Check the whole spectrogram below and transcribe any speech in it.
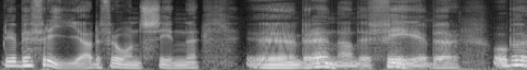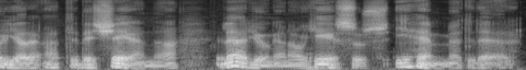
blev befriad från sin eh, brännande feber och började att betjäna lärjungarna och Jesus i hemmet där.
